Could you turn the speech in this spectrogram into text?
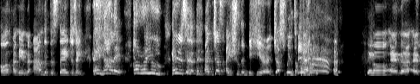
on, I mean, under the stage and saying, "Hey, Ale, how are you?" And I said, I just, I shouldn't be here. I just went away from the, you know. And uh, and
